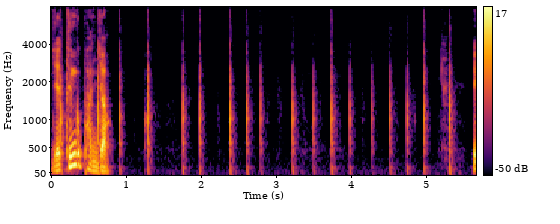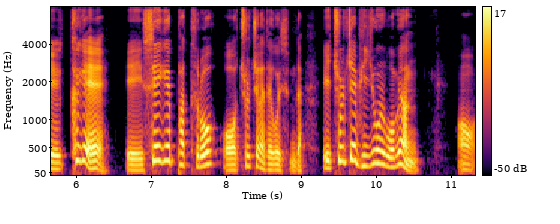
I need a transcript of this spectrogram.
이제 등급 판정 예, 크게 세개 파트로 어, 출제가 되고 있습니다. 이 출제 비중을 보면 어,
